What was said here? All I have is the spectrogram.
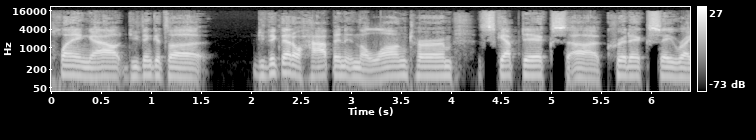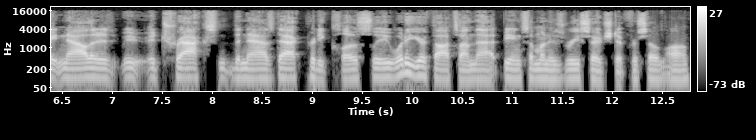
playing out? Do you think it's a do you think that'll happen in the long term? Skeptics, uh, critics say right now that it, it, tracks the Nasdaq pretty closely. What are your thoughts on that? Being someone who's researched it for so long.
